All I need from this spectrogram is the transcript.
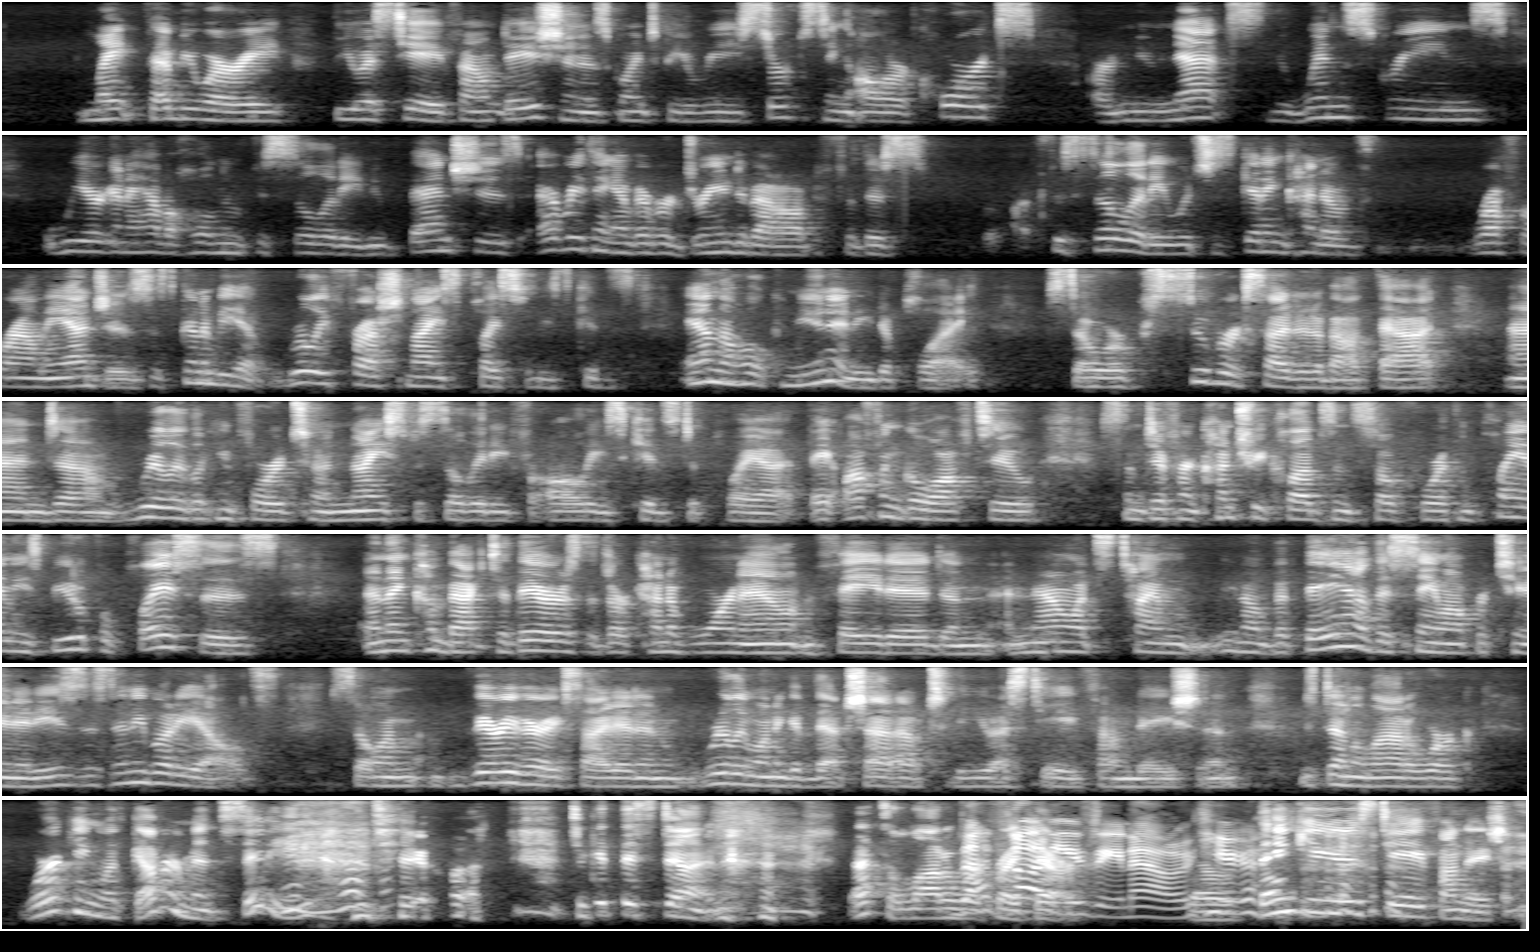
late February, the USTA Foundation is going to be resurfacing all our courts, our new nets, new windscreens. We are going to have a whole new facility, new benches, everything I've ever dreamed about for this facility, which is getting kind of rough around the edges. It's going to be a really fresh, nice place for these kids and the whole community to play. So we're super excited about that and um, really looking forward to a nice facility for all these kids to play at. They often go off to some different country clubs and so forth and play in these beautiful places and then come back to theirs that are kind of worn out and faded. And, and now it's time, you know, that they have the same opportunities as anybody else. So I'm very, very excited and really want to give that shout out to the USTA Foundation, who's done a lot of work working with government city to uh, to get this done. That's a lot of work That's right there. That's not easy. No. So thank you, USTA Foundation.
